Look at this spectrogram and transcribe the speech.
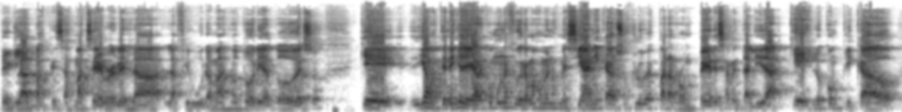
de Gladbach, quizás Max Eberl es la, la figura más notoria de todo eso, que, digamos, tiene que llegar como una figura más o menos mesiánica de esos clubes para romper esa mentalidad, que es lo complicado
